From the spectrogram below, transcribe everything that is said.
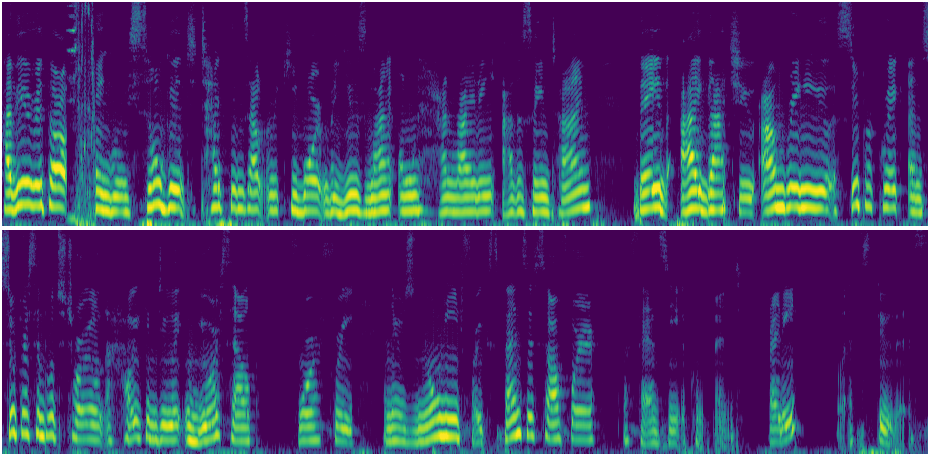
Have you ever thought, it would be so good to type things out on a keyboard but use my own handwriting at the same time? Babe, I got you. I'm bringing you a super quick and super simple tutorial on how you can do it yourself for free. And there's no need for expensive software or fancy equipment. Ready? Let's do this.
